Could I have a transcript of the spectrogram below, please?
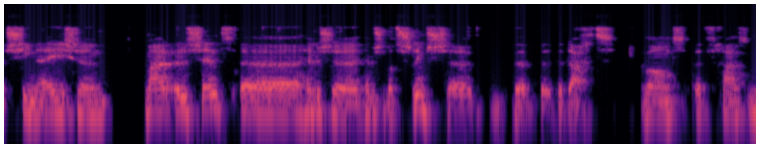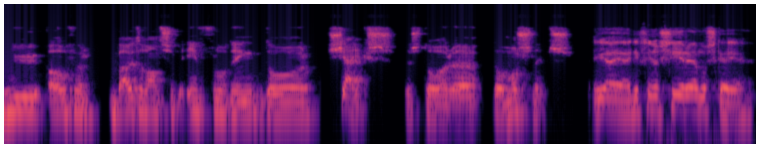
Chinezen, maar recent uh, hebben, ze, hebben ze wat slims uh, be, be, bedacht. Want het gaat nu over buitenlandse beïnvloeding door sheiks. Dus door, uh, door moslims. Ja, ja, die financieren moskeeën.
